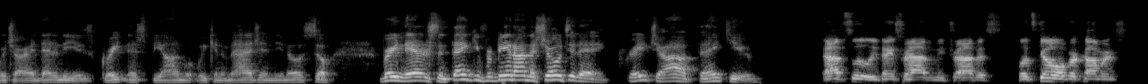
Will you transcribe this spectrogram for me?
which our identity is greatness beyond what we can imagine, you know. So, Braeden Anderson, thank you for being on the show today. Great job. Thank you. Absolutely. Thanks for having me, Travis. Let's go, overcomers.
